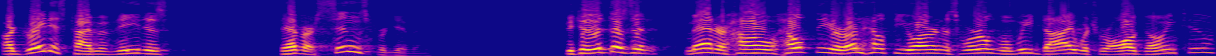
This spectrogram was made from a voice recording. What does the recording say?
Our greatest time of need is to have our sins forgiven. Because it doesn't matter how healthy or unhealthy you are in this world when we die, which we're all going to,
